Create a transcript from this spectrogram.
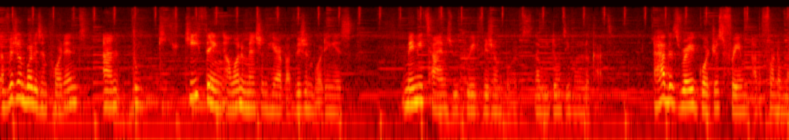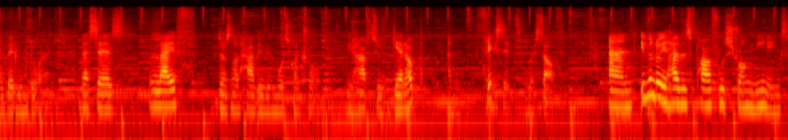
a vision board is important and the key thing I want to mention here about vision boarding is many times we create vision boards that we don't even look at. I have this very gorgeous frame at the front of my bedroom door that says life does not have a remote control. You have to get up and fix it yourself. And even though it has these powerful, strong meanings,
